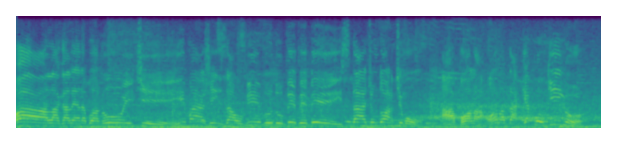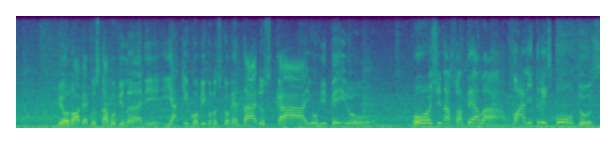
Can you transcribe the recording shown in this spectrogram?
Fala galera, boa noite. Imagens ao vivo do BVB Estádio Dortmund. A bola rola daqui a pouquinho. Meu nome é Gustavo Villani e aqui comigo nos comentários Caio Ribeiro. Hoje na sua tela, vale três pontos.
